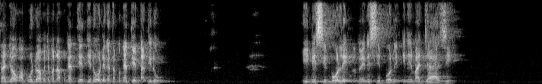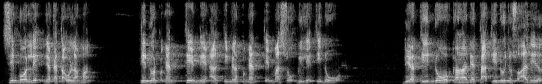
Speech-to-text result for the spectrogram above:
Tanya orang muda macam mana pengantin tidur, dia kata pengantin tak tidur. Ini simbolik, ini simbolik, ini majazi. Simboliknya kata ulama, tidur pengantin ni artinya pengantin masuk bilik tidur. Dia tidur ke dia tak tidur itu soal dia.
